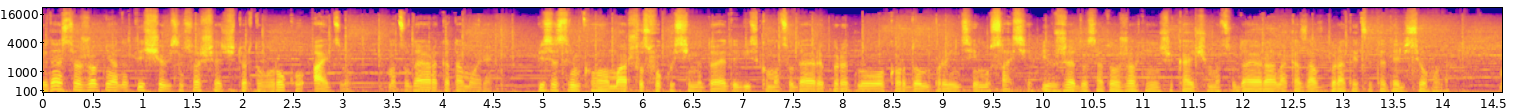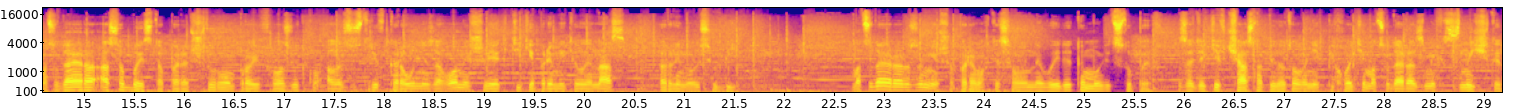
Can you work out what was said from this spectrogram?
19 жовтня 1864 року Айдзу, Мацудайра Катаморі. Після стрімкого маршу з Фокусіми до Еди військо Мацудайри перетнуло кордон провінції Мусасі, і вже 20 жовтня, не чекаючи Мацудайра, наказав вбирати цитадель Сьогуна. Мацудайра особисто перед штурмом провів розвідку, але зустрів караульні загони, що як тільки примітили нас, ринулись у бій. Мацудайра розумів, що перемогти самому не вийде, тому відступив. Завдяки вчасно підготованій піхоті Мацудайра зміг знищити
